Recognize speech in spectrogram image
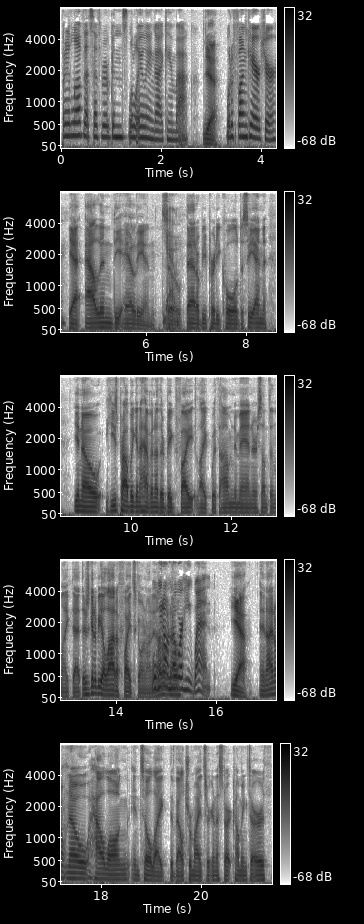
but i love that seth rogen's little alien guy came back yeah, what a fun character yeah, Alan the alien. Yeah. So that'll be pretty cool to see, and. You know, he's probably going to have another big fight like with Omni Man or something like that. There's going to be a lot of fights going on. well we I don't know where he went Yeah, and I don't know how long until like the Viltrumites are gonna start coming to Earth,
